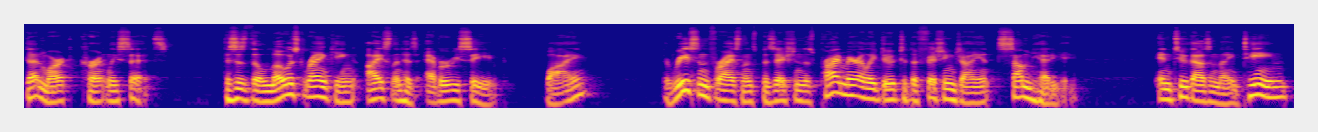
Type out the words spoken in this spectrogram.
Denmark, currently sits. This is the lowest ranking Iceland has ever received. Why? The reason for Iceland's position is primarily due to the fishing giant Samherji. In 2019,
